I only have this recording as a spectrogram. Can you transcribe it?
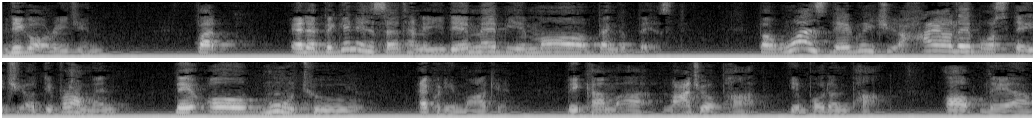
legal origin, but at the beginning, certainly, they may be more bank-based. But once they reach a higher level stage of development, they all move to equity market become a larger part, important part of their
